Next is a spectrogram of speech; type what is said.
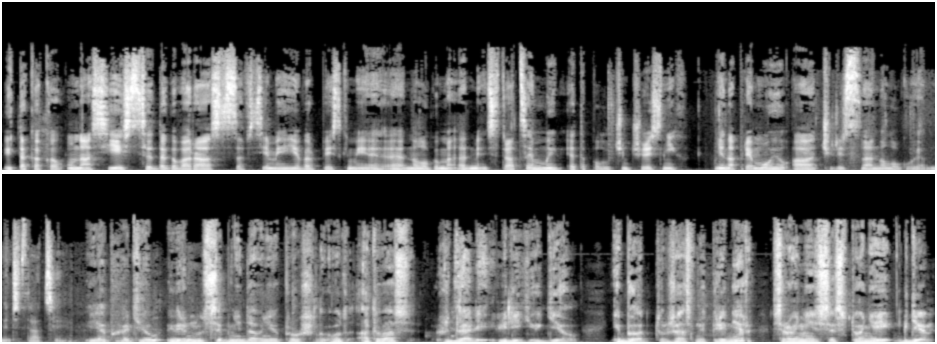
И так как у нас есть договора со всеми европейскими налоговыми администрациями, мы это получим через них не напрямую, а через налоговую администрацию. Я бы хотел вернуться в недавнее прошлое. Вот от вас ждали великих дел. И был этот ужасный пример в сравнении с Эстонией, где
